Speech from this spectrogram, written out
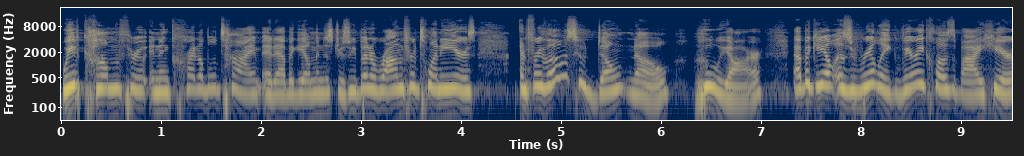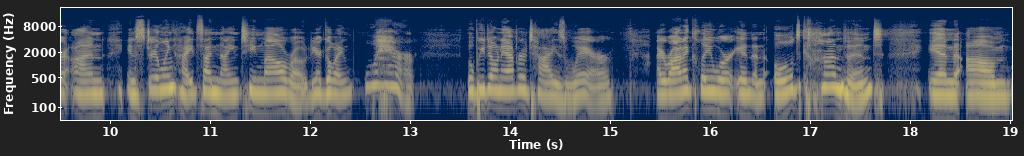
We've come through an incredible time at Abigail Ministries. We've been around for 20 years. And for those who don't know who we are, Abigail is really very close by here on in Sterling Heights on 19 Mile Road. You're going, where? But we don't advertise where. Ironically, we're in an old convent in um,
